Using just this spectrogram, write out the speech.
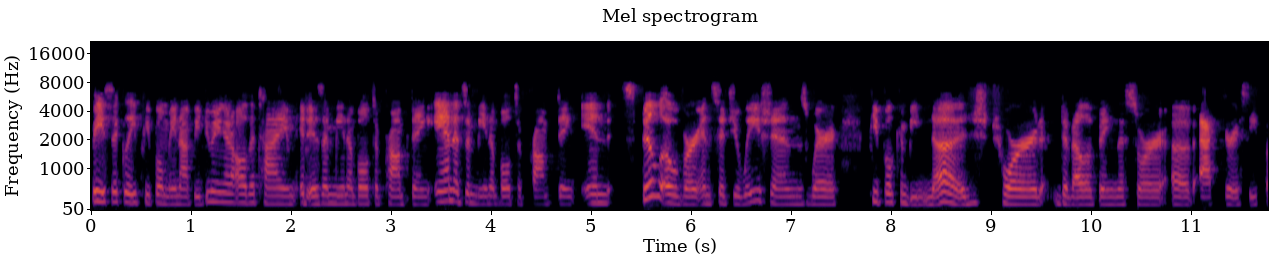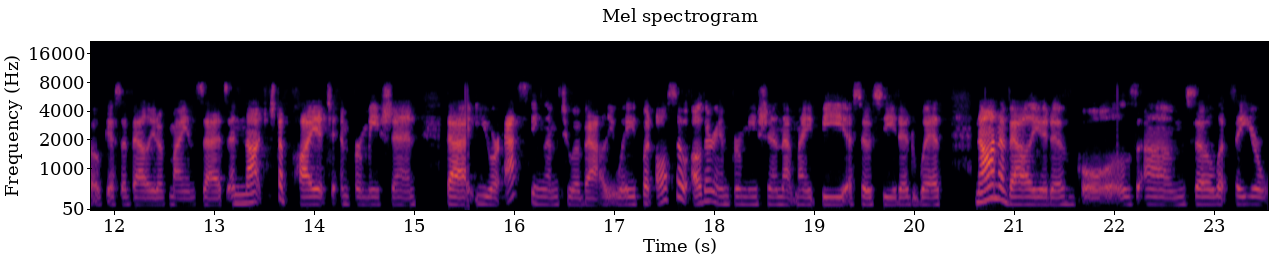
Basically people may not be doing it all the time. It is amenable to prompting and it's amenable to prompting in spillover in situations where people can be nudged toward developing this sort of accuracy focus evaluative mindsets and not just apply it to information that you are asking them to evaluate but also other information that might be associated with non-evaluative goals. Um, so let's say you're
